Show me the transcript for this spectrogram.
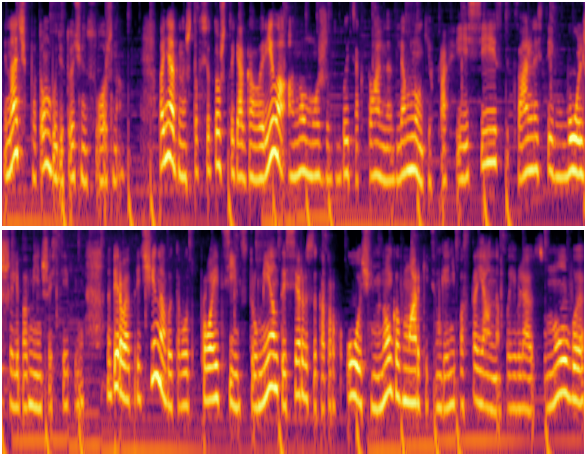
Иначе потом будет очень сложно. Понятно, что все то, что я говорила, оно может быть актуально для многих профессий, специальностей в большей либо меньшей степени. Но первая причина – это вот про IT-инструменты, сервисы, которых очень много в маркетинге, они постоянно появляются новые,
